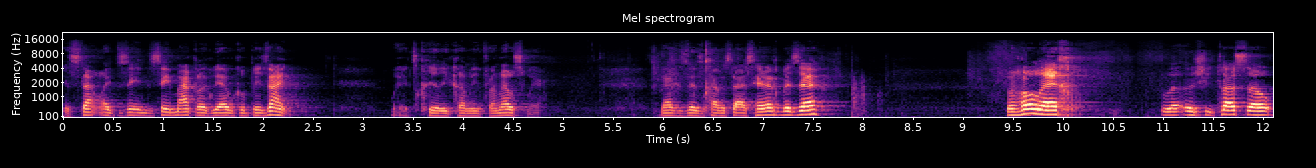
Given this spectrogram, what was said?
It's not like the same the same Maka like we have Kok Pezain, where it's clearly coming from elsewhere. Maka says Chavastas Herech Bezeh. V'holech Shitaso.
